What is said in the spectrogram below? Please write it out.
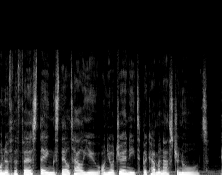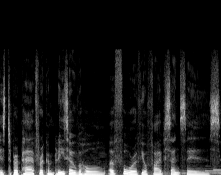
One of the first things they'll tell you on your journey to become an astronaut is to prepare for a complete overhaul of four of your five senses.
